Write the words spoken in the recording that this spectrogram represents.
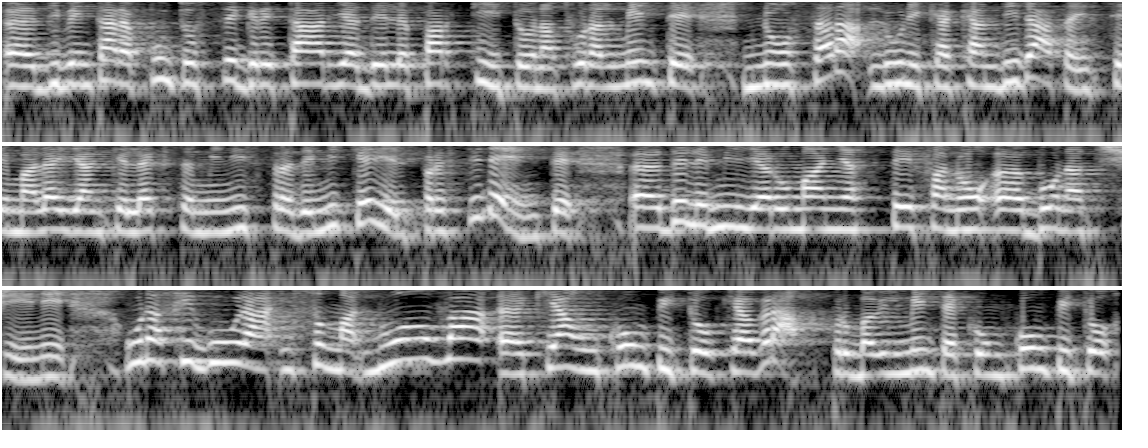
eh, diventare appunto segretaria del partito. Naturalmente non sarà l'unica candidata, insieme a lei anche l'ex ministra De Micheli e il presidente eh, dell'Emilia Romagna Stefano eh, Bonaccini. Una figura insomma nuova eh, che ha un compito che avrà probabilmente ecco, un compito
